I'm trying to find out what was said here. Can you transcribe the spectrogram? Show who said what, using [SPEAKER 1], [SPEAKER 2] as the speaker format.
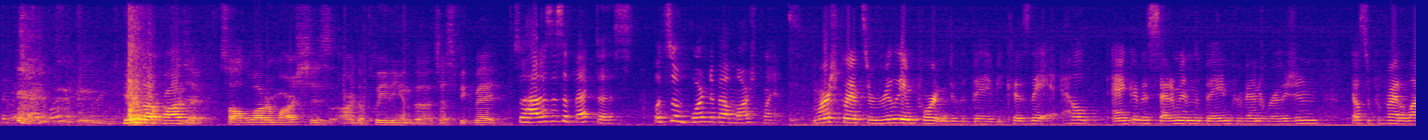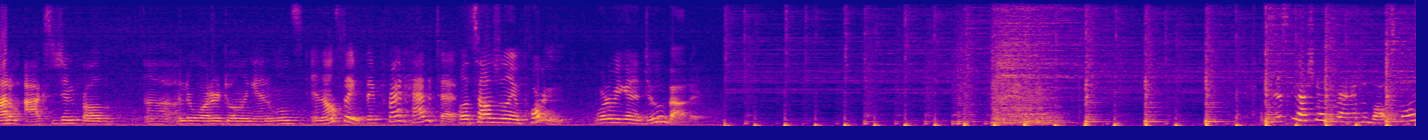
[SPEAKER 1] Here's our project. Saltwater marshes are depleting in the Chesapeake Bay.
[SPEAKER 2] So how does this affect us? What's so important about marsh plants?
[SPEAKER 3] Marsh plants are really important to the bay because they help anchor the sediment in the bay and prevent erosion. They also provide a lot of oxygen for all the uh, underwater dwelling animals, and also they, provide habitat.
[SPEAKER 4] Well, it sounds really important. What are we going to do about it?
[SPEAKER 5] Is this the National Aquarium in Baltimore?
